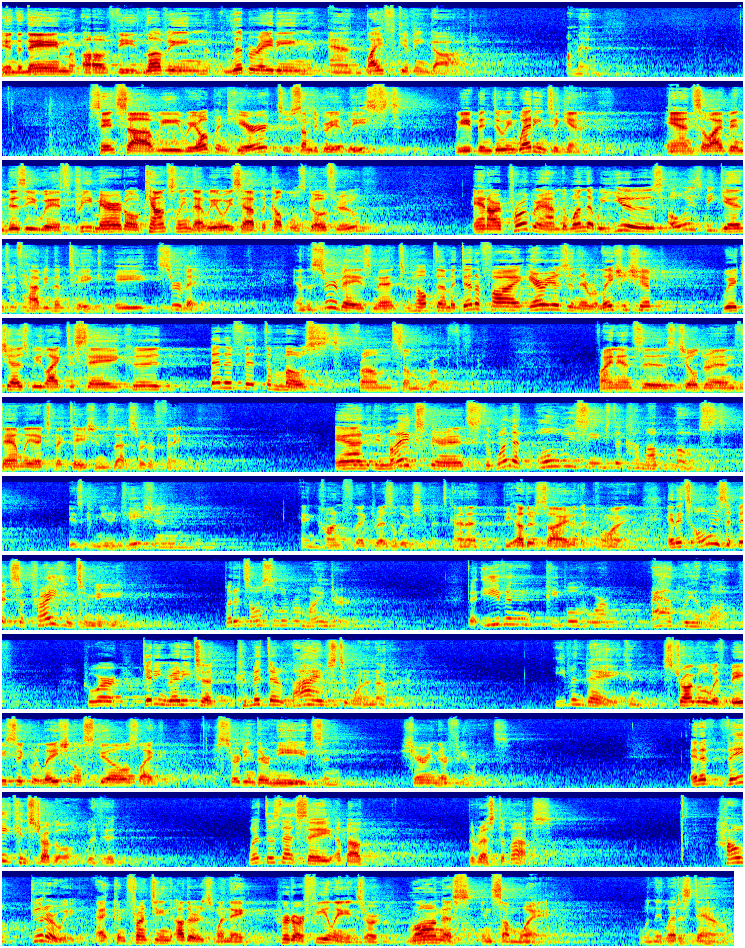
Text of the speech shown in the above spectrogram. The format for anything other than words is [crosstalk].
In the name of the loving, liberating, and life giving God. Amen. Since uh, we reopened here, to some degree at least, we've been doing weddings again. And so I've been busy with premarital counseling that we always have the couples go through. And our program, the one that we use, always begins with having them take a survey. And the survey is meant to help them identify areas in their relationship which, as we like to say, could benefit the most from some growth. Finances, children, family expectations, that sort of thing. And in my experience, the one that always seems to come up most is communication and conflict resolution. That's kind of the other side of the coin. And it's always a bit surprising to me, but it's also a reminder that even people who are madly in love, who are getting ready to commit their lives to one another. Even they can struggle with basic relational skills like asserting their needs and sharing their feelings. And if they can struggle with it, what does that say about the rest of us? How good are we at confronting others when they hurt our feelings or wrong us in some way, when they let us down?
